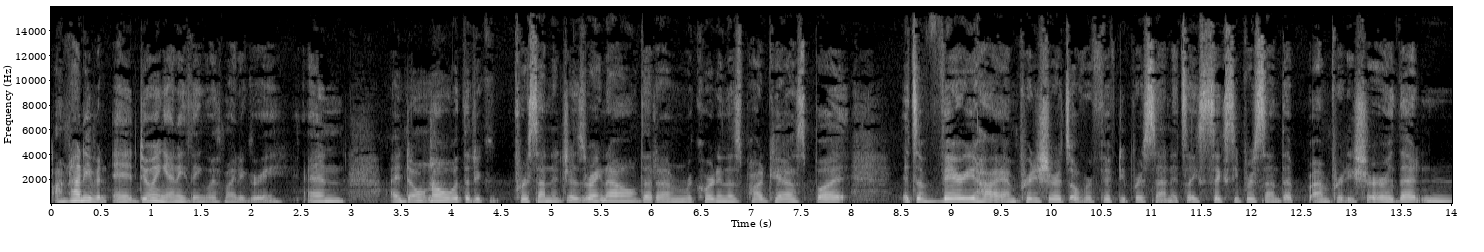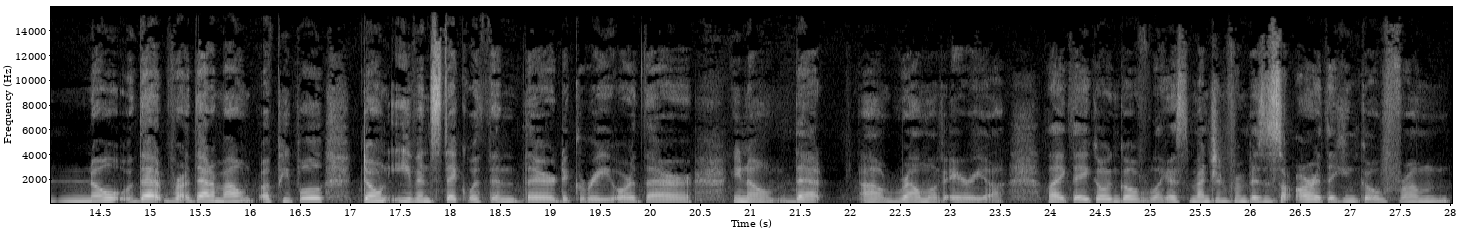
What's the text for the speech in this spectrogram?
I'm not even eh, doing anything with my degree. And I don't know what the percentage is right now that I'm recording this podcast, but it's a very high. I'm pretty sure it's over 50%. It's like 60% that I'm pretty sure that no that that amount of people don't even stick within their degree or their, you know, that uh, realm of area. Like they go and go like I mentioned from business to art. They can go from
